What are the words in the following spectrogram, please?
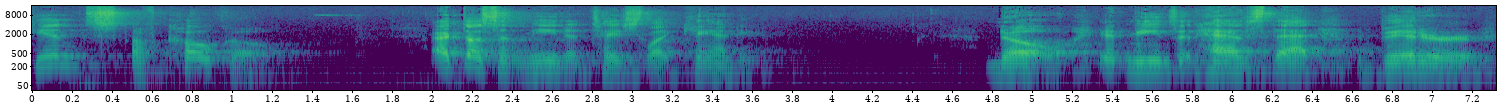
hints of cocoa, that doesn't mean it tastes like candy. No, it means it has that bitter,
